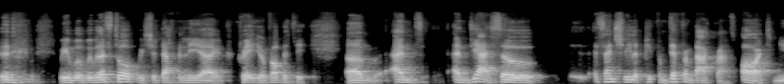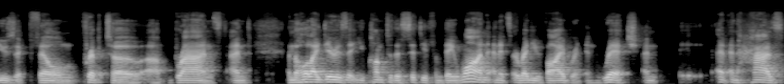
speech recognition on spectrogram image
we will we, let's talk. We should definitely uh, create your property. Um, and and yeah, so essentially from different backgrounds, art, music, film, crypto, uh, brands, and and the whole idea is that you come to the city from day one and it's already vibrant and rich and and, and has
